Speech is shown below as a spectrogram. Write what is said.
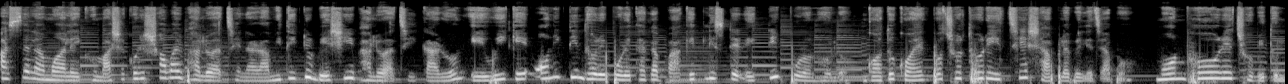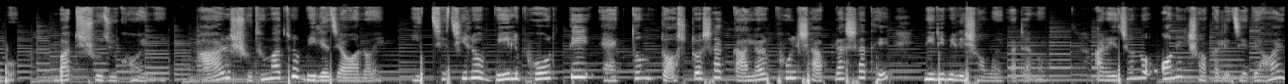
আসসালামু আলাইকুম। আশা করি সবাই ভালো আছেন আর আমি তো একটু বেশিই ভালো আছি কারণ এই উইকে অনেকদিন ধরে পড়ে থাকা বাকেট লিস্টের একটি পূরণ হলো। গত কয়েক বছর ধরে ইচ্ছে শাপলা বেলে যাব। মন ভরে ছবি তুলবো বাট সুযোগ হয়নি। আর শুধুমাত্র বিলে যাওয়া নয়, ইচ্ছে ছিল বিল ভর্তি একদম টসটসা কালারফুল শাপলার সাথে নিরিবিলি সময় কাটানো। আর এজন্য অনেক সকালে যেতে হয়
